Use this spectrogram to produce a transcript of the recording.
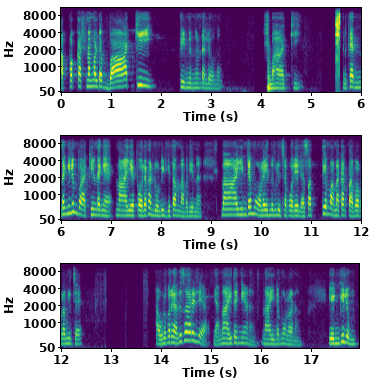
അപ്പക്കഷ്ണങ്ങളുടെ ബാക്കി തിന്നുന്നുണ്ടല്ലോ എന്ന്. ബാക്കി. എനിക്ക് എന്തെങ്കിലും ബാക്കി ഉണ്ടെങ്കിൽ നായെ പോലെ കണ്ടുകൊണ്ട് എനിക്ക് തന്നാൽ മതിയെന്ന്. നായിന്റെ മോളെ എന്ന് വിളിച്ച പോലെയല്ല. സത്യം പറഞ്ഞ കർത്താവ് അവളെ വിളിച്ചേ. അവൾ പറയാം അത് സാരല്ല ഞാൻ നായി തന്നെയാണ്. നായിന്റെ മോളാണ്. എങ്കിലും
